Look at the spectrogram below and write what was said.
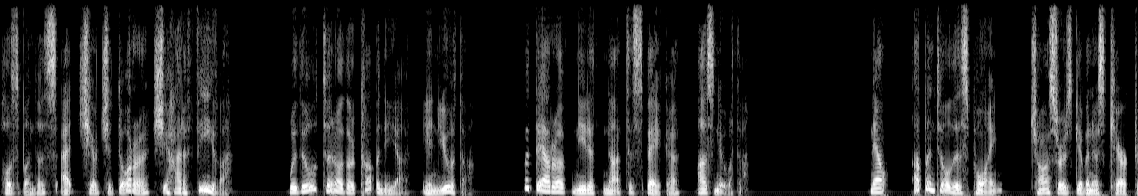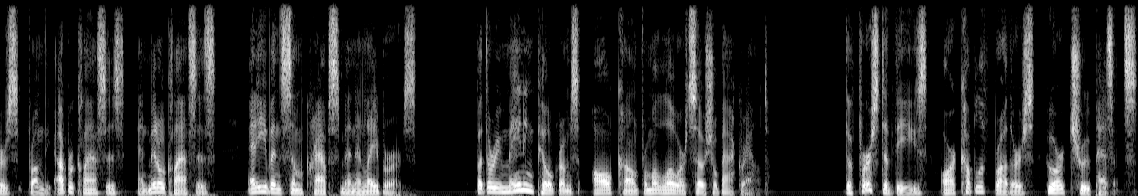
Husbands at church door she had a fever, without another company in youth, but thereof needeth not to speak as knoweth. Now, up until this point, Chaucer has given us characters from the upper classes and middle classes, and even some craftsmen and laborers. But the remaining pilgrims all come from a lower social background. The first of these are a couple of brothers who are true peasants.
